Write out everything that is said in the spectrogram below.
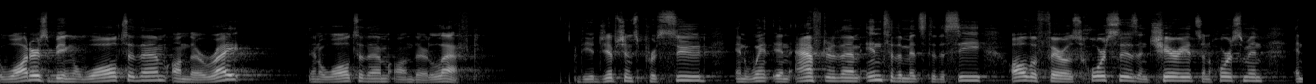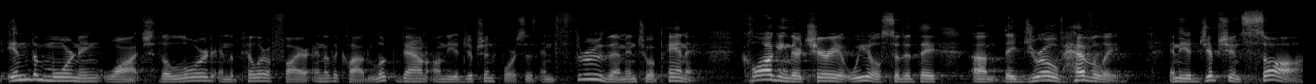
the waters being a wall to them on their right and a wall to them on their left. The Egyptians pursued and went in after them into the midst of the sea, all of Pharaoh's horses and chariots and horsemen. And in the morning watch, the Lord in the pillar of fire and of the cloud looked down on the Egyptian forces and threw them into a panic, clogging their chariot wheels so that they, um, they drove heavily. And the Egyptians saw,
